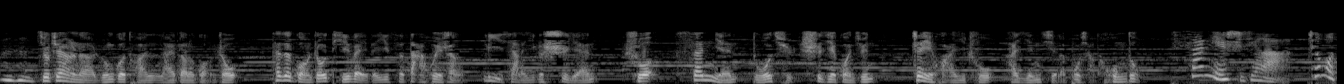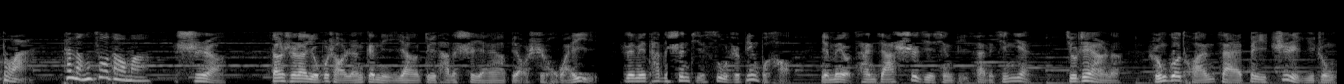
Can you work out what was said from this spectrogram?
嗯哼，就这样呢，荣国团来到了广州。他在广州体委的一次大会上立下了一个誓言。说三年夺取世界冠军，这话一出，还引起了不小的轰动。三年时间啊，这么短，他能做到吗？是啊，当时呢，有不少人跟你一样对他的誓言啊表示怀疑，认为他的身体素质并不好，也没有参加世界性比赛的经验。就这样呢，荣国团在被质疑中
